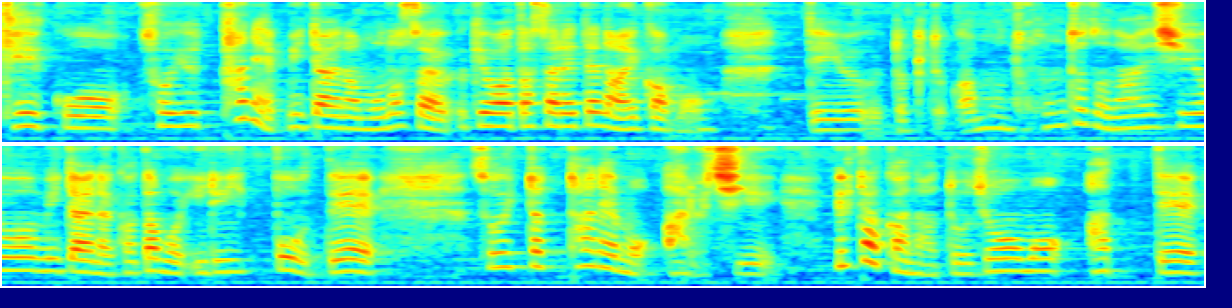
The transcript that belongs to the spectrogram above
傾向そういう種みたいなものさえ受け渡されてないかもっていう時とかもう本当どないしようみたいな方もいる一方でそういった種もあるし豊かな土壌もあって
